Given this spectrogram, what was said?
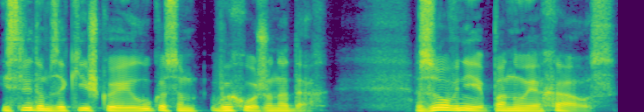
і слідом за кішкою і Лукасом виходжу на дах. Зовні панує хаос.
